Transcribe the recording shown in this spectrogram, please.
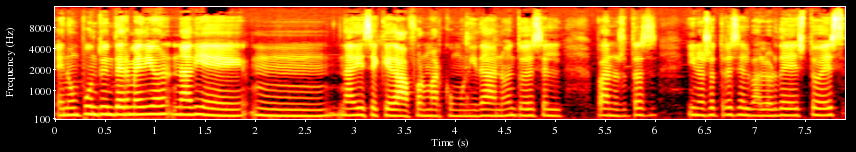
en un punto intermedio nadie mm, nadie se queda a formar comunidad, ¿no? Entonces, el, para nosotras y nosotros el valor de esto es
